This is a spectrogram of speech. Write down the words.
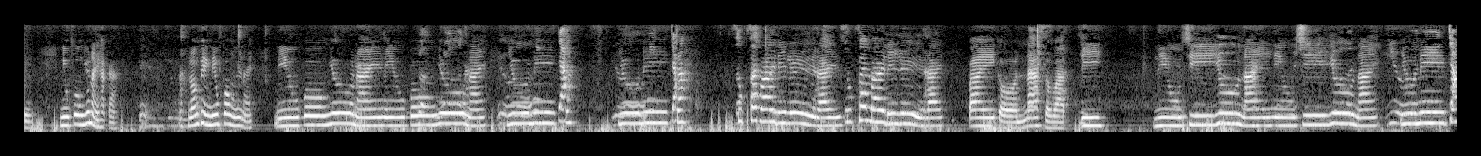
ย นิ้วโป้งอยู่ไหนคะกะอะร้องเพลงนิ้วโป้งอยู่ไหน นิ้วโป้งอยู่ไหน นิ้วโป้งอยู่ไหน อยู่นี่จ้ะอยู่นี่จ้ะสุขสบายดีหรือไร สุขสบายดีหรือไร ไปก่อนนะสวัสดี นิวชีอยู่ไหน นิวชีอยู่ไหน อยู่นี่จ้ะ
